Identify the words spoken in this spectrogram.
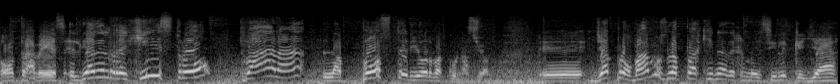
Otra vez, el día del registro para la posterior vacunación. Eh, ya probamos la página, déjenme decirle que ya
